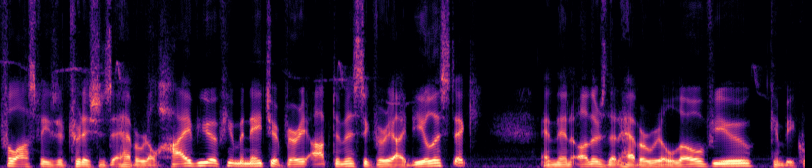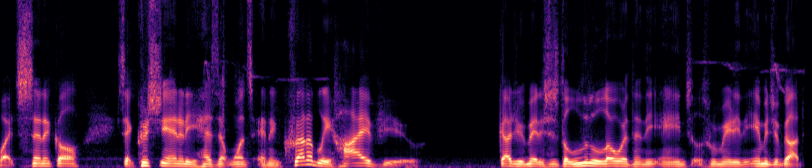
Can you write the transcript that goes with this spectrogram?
philosophies or traditions that have a real high view of human nature, very optimistic, very idealistic, and then others that have a real low view, can be quite cynical. He said Christianity has at once an incredibly high view God, you've made us just a little lower than the angels. We're made in the image of God.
